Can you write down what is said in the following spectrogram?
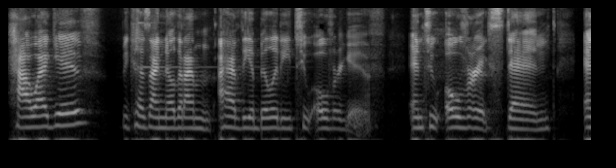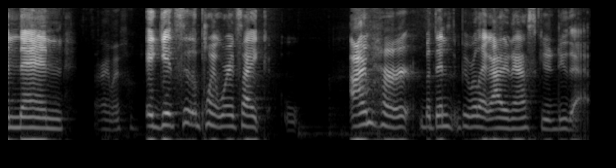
how I give because I know that I'm I have the ability to overgive and to overextend and then Sorry, my phone. it gets to the point where it's like I'm hurt, but then people are like, I didn't ask you to do that.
